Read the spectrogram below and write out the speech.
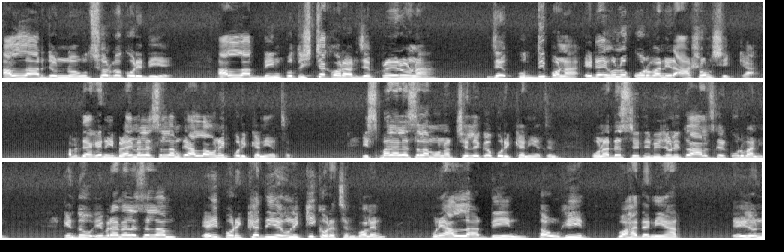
আল্লাহর জন্য উৎসর্গ করে দিয়ে, আল্লাহর দিন প্রতিষ্ঠা করার যে প্রেরণা, যে উদ্দীপনা, এটাই হলো কোরবানির আসল শিক্ষা। আপনি দেখেন, ইব্রাহিম আলাইসাল্লামকে আল্লাহ অনেক পরীক্ষা নিয়েছেন। ইসমাইল আলাইসাল্লাম ওনার ছেলেকেও পরীক্ষা নিয়েছেন। ওনাদের স্মৃতি বিজড়িত আজকের কোরবানি। কিন্তু ইব্রাহিম আলাইসাল্লাম এই পরীক্ষা দিয়ে উনি কি করেছেন, বলেন? উনি আল্লাহর দিন, তৌহিদ, ওয়াহাদানিয়াত। এই জন্য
